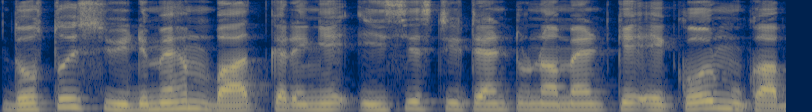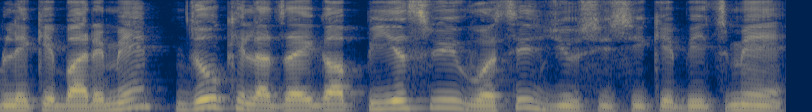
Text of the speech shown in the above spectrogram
दोस्तों, इस वीडियो में हम बात करेंगे ई सी एस टूर्नामेंट के एक और मुकाबले के बारे में, जो खेला जाएगा P S V versus U C C के बीच में।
